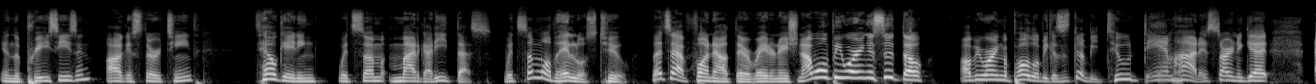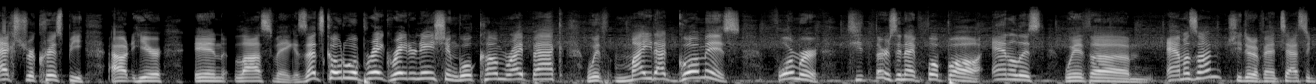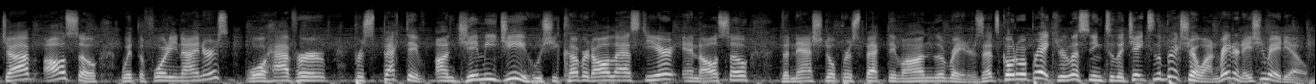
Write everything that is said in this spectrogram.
in the preseason, August 13th tailgating with some margaritas, with some modelos too. Let's have fun out there, Raider Nation. I won't be wearing a suit though. I'll be wearing a polo because it's going to be too damn hot. It's starting to get extra crispy out here in Las Vegas. Let's go to a break, Raider Nation. We'll come right back with Mayra Gomez, former Thursday Night Football analyst with um, Amazon. She did a fantastic job. Also with the 49ers, we'll have her perspective on Jimmy G, who she covered all last year, and also the national perspective on the Raiders. Let's go to a break. You're listening to the JT the Brick Show on Raider Nation Radio.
